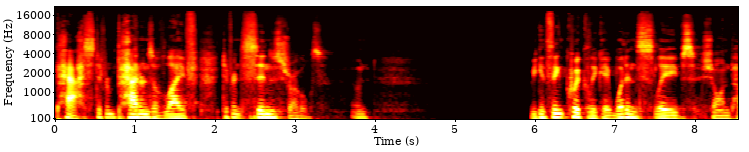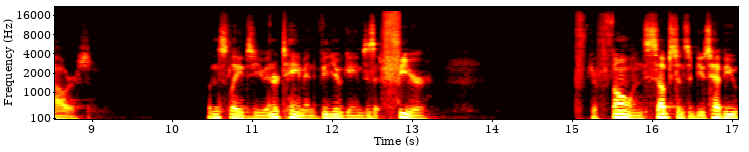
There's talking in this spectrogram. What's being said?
pasts, different patterns of life, different sin struggles. And we can think quickly okay, what enslaves Sean Powers? What enslaves you? Entertainment, video games? Is it fear? Your phone, substance abuse? Have you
